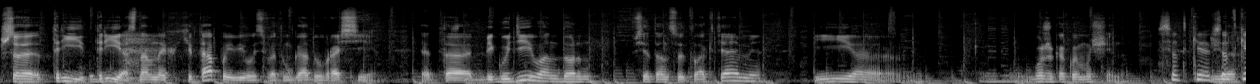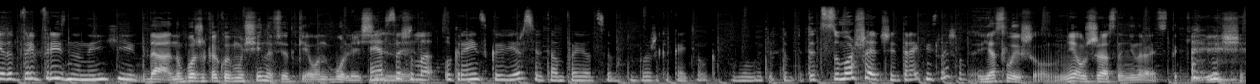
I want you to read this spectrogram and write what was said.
что три, три основных хита появилось в этом году в России. Это Бигуди, Иван Дорн, все танцуют локтями и э, Боже, какой мужчина. Все-таки Да. все-таки это при- признанный хит. Да, но Боже, какой мужчина, все-таки он более сильный. Я слышала украинскую версию, там поется Боже, какая телка, по-моему. Это, это- это сумасшедший трек, не слышал? Я слышал. Мне ужасно не нравятся такие вещи.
